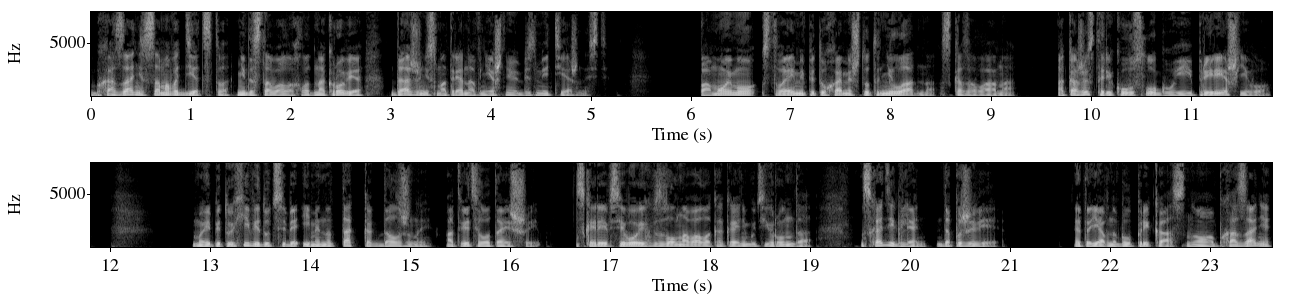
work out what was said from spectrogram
Бхазани с самого детства не доставала хладнокровия, даже несмотря на внешнюю безмятежность. «По-моему, с твоими петухами что-то неладно», — сказала она. «Окажи старику услугу и прирежь его». «Мои петухи ведут себя именно так, как должны», — ответила Тайши. «Скорее всего, их взволновала какая-нибудь ерунда. Сходи глянь, да поживее». Это явно был приказ, но Бхазани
